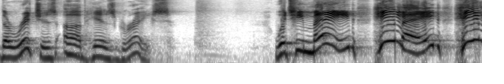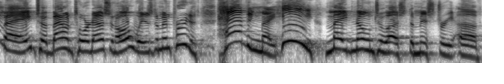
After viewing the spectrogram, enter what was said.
The riches of his grace. Which he made, he made, he made to abound toward us in all wisdom and prudence. Having made, he made known to us the mystery of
